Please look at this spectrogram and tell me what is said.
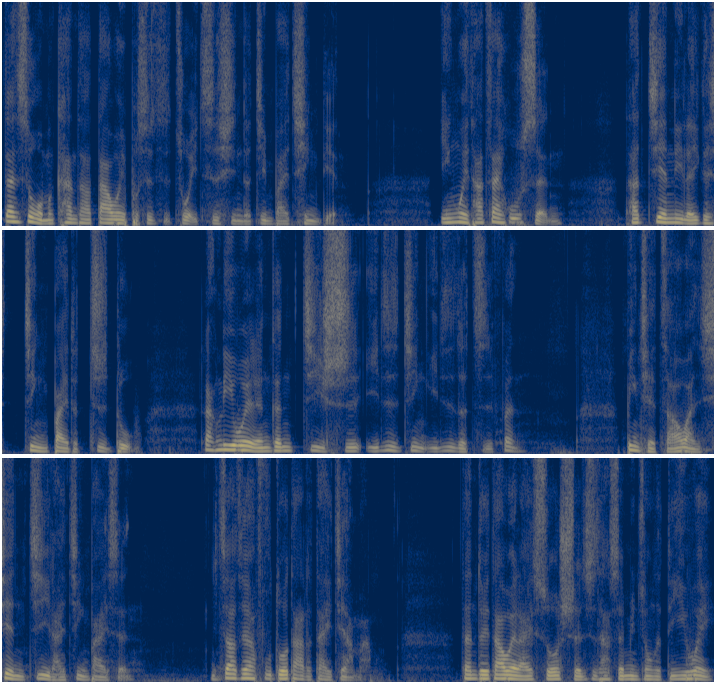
但是我们看到大卫不是只做一次性的敬拜庆典，因为他在乎神，他建立了一个敬拜的制度，让立位人跟祭司一日敬一日的职分。并且早晚献祭来敬拜神，你知道这要付多大的代价吗？但对大卫来说，神是他生命中的第一位，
